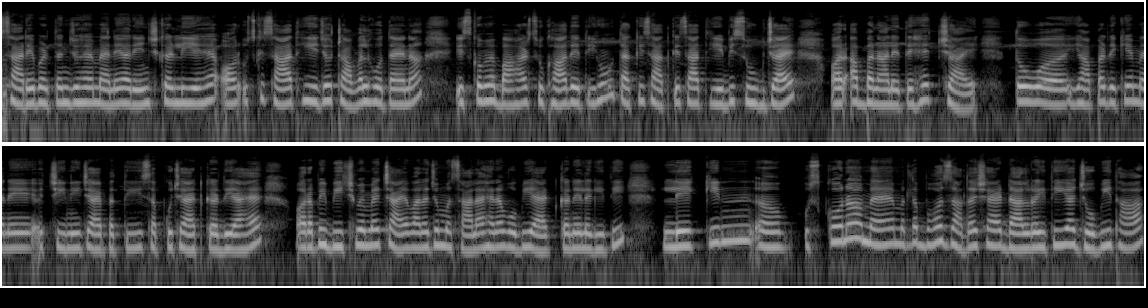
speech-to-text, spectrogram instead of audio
सारे बर्तन जो है मैंने अरेंज कर लिए हैं और उसके साथ ही ये जो टावल होता है ना, इसको मैं बाहर सुखा देती हूँ ताकि साथ के साथ ये भी सूख जाए और अब बना लेते हैं चाय। तो यहाँ पर देखिए मैंने चीनी, चाय पत्ती सब कुछ ऐड कर दिया है और अभी बीच में मैं चाय वाला जो मसाला है ना, वो भी ऐड करने लगी थी। लेकिन उसको ना मैं मतलब बहुत ज़्यादा शायद डाल रही थी या जो भी था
